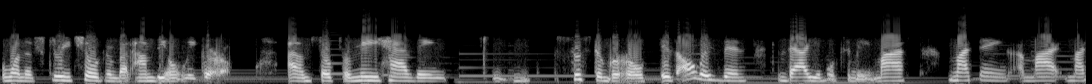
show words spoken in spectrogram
one of three children, but I'm the only girl. Um, so for me, having sister girls has always been valuable to me. My my thing, uh, my my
